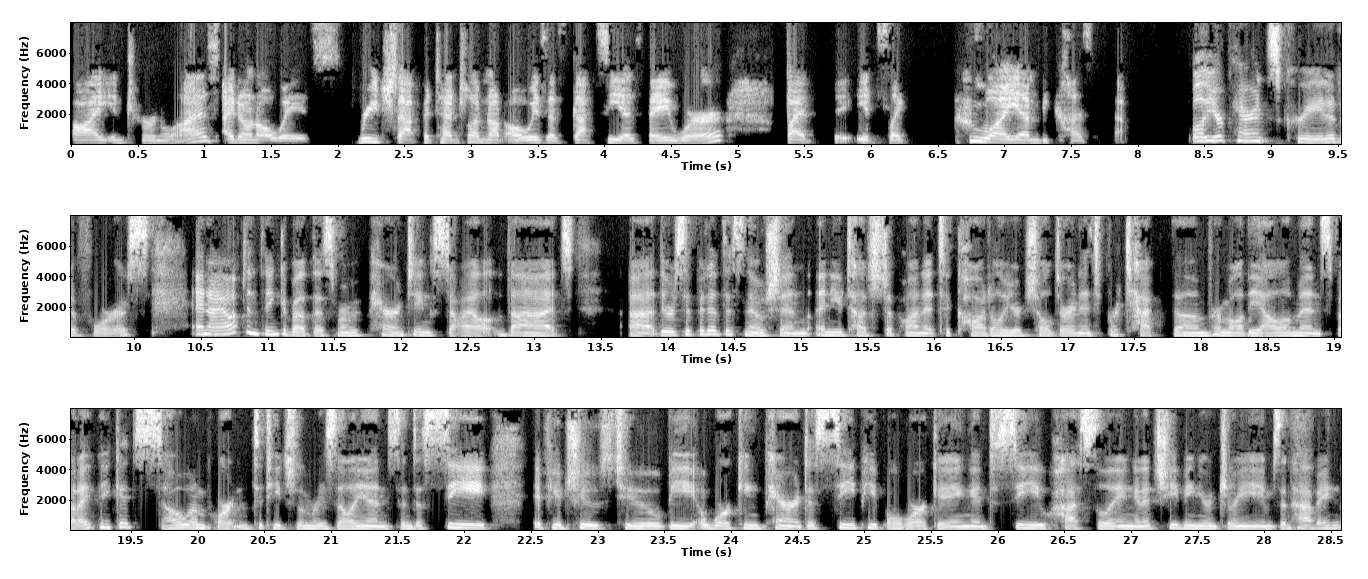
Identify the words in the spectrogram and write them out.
I internalize. I don't always reach that potential. I'm not always as gutsy as they were, but it's like who I am because of them. Well, your parents created a force. And I often think about this from a parenting style that uh, there's a bit of this notion, and you touched upon it, to coddle your children and to protect them from all the elements. But I think it's so important to teach them resilience and to see if you choose to be a working parent, to see people working and to see you hustling and achieving your dreams and having,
